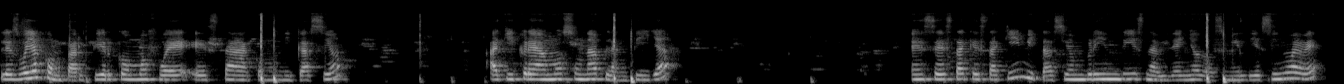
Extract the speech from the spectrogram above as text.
Les voy a compartir cómo fue esta comunicación. Aquí creamos una plantilla. Es esta que está aquí, Invitación Brindis Navideño 2019.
